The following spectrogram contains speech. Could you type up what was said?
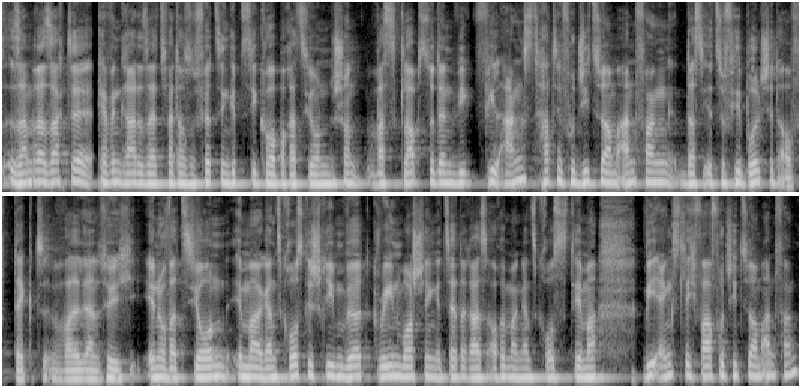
Sandra sagte, Kevin, gerade seit 2014 gibt es die Kooperation schon. Was glaubst du denn, wie viel Angst hatte Fujitsu am Anfang, dass ihr zu viel Bullshit aufdeckt? Weil ja natürlich Innovation immer ganz groß geschrieben wird, Greenwashing etc. ist auch immer ein ganz großes Thema. Wie ängstlich war Fujitsu am Anfang?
